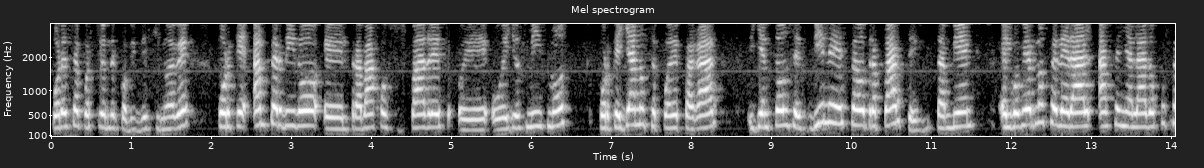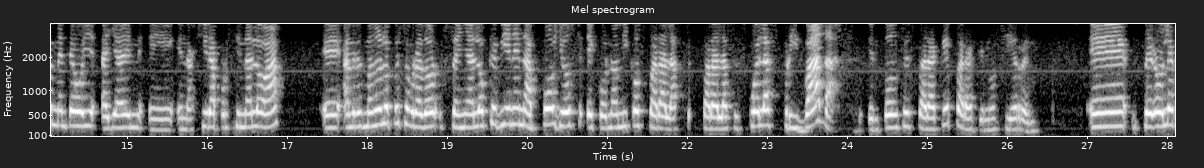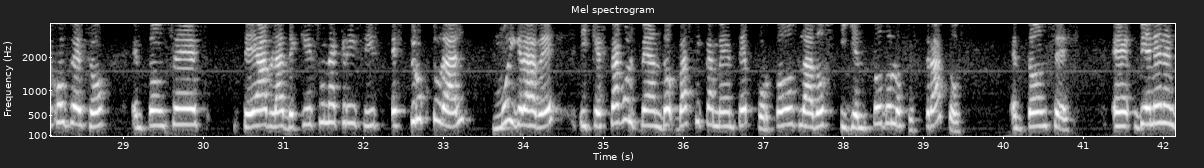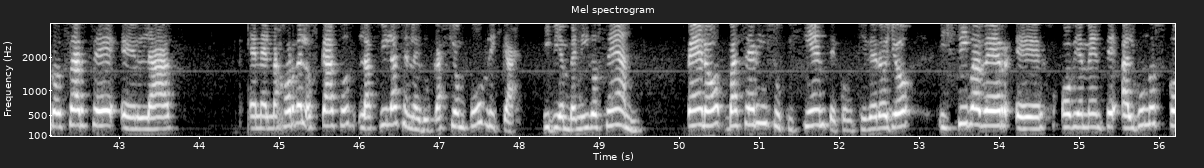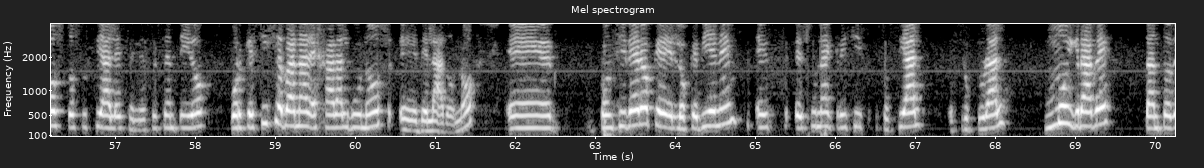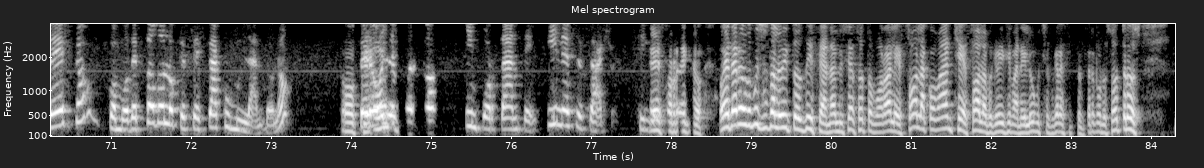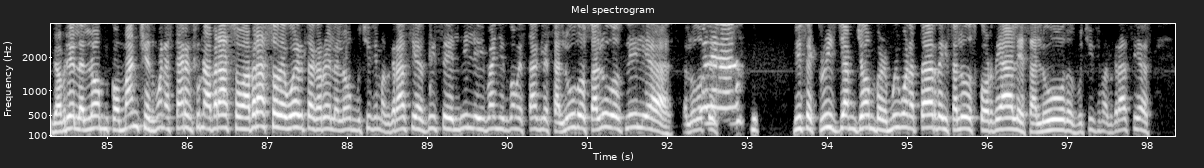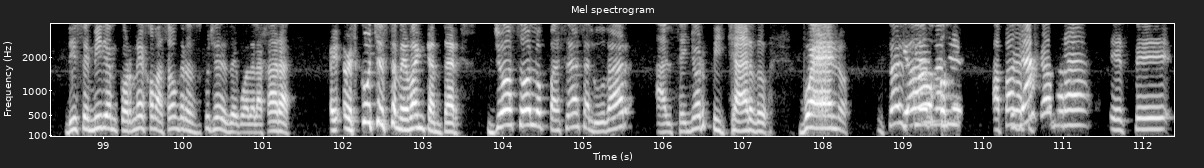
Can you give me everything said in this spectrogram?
por esta cuestión del COVID-19, porque han perdido el trabajo sus padres eh, o ellos mismos, porque ya no se puede pagar. Y entonces viene esta otra parte. También el gobierno federal ha señalado justamente hoy allá en, eh, en la gira por Sinaloa eh, Andrés Manuel López Obrador señaló que vienen apoyos económicos para las, para las escuelas privadas. Entonces, ¿para qué? Para que no cierren. Eh, pero lejos de eso, entonces te habla de que es una crisis estructural muy grave y que está golpeando básicamente por todos lados y en todos los estratos. Entonces, eh, vienen a engrosarse en las en el mejor de los casos, las filas en la educación pública y bienvenidos sean, pero va a ser insuficiente, considero yo, y sí va a haber, eh, obviamente, algunos costos sociales en ese sentido, porque sí se van a dejar algunos eh, de lado, ¿no? Eh, considero que lo que viene es, es una crisis social, estructural, muy grave, tanto de esto como de todo lo que se está acumulando, ¿no? Pero un esfuerzo importante y necesario. es correcto. Oye, tenemos muchos saluditos, dice Ana Lucía Soto Morales. Hola, Comanches. Hola, queridísima Anelu. Muchas gracias por estar con nosotros. Gabriela Lom, Comanches, buenas tardes. Un abrazo, abrazo de vuelta, Gabriela Lom. Muchísimas gracias. Dice Lilia Ibáñez Gómez Tagle. Saludos, saludos, Lilia. Saludos. Dice Chris Jam Jumper. Muy buena tarde y saludos cordiales. Saludos, muchísimas gracias. Dice Miriam Cornejo Mazón, que nos escucha desde Guadalajara. Eh, escucha, este me va a encantar. Yo solo pasé a saludar al señor Pichardo. Bueno, ¿sabes qué? Apaga tu cámara, este,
